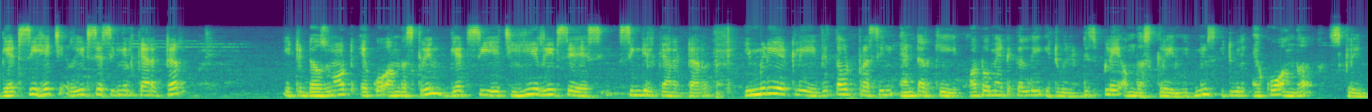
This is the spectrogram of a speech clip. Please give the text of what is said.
getch reads a single character it does not echo on the screen. Get ch he reads a single character immediately without pressing enter key. Automatically it will display on the screen. It means it will echo on the screen.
